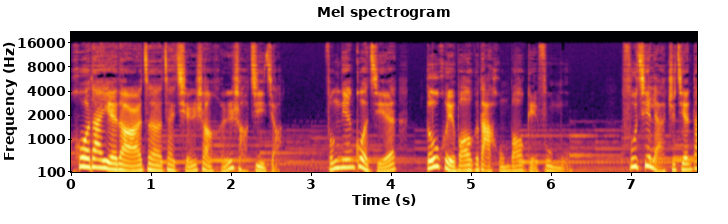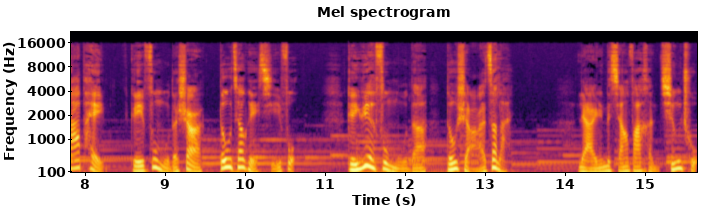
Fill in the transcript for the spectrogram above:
霍大爷的儿子在钱上很少计较，逢年过节都会包个大红包给父母。夫妻俩之间搭配，给父母的事儿都交给媳妇，给岳父母的都是儿子来。俩人的想法很清楚，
